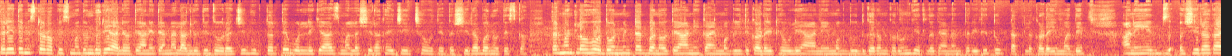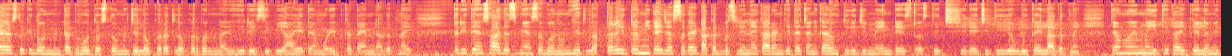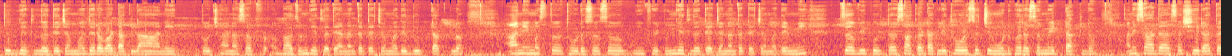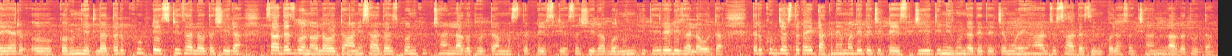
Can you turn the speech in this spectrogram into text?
तर इथे मिस्टर ऑफिसमधून घरी आले होते आणि त्यांना लागली होती जोराची भूक. तर ते बोलले की आज मला शिरा खायची इच्छा होते तर शिरा बनवतेस का? तर म्हटलं हो दोन मिनटात बनवते. आणि काय मग इथे कढई ठेवली आणि मग दूध गरम करून घेतलं. त्यानंतर इथे तूप टाकलं कढईमध्ये. आणि ज- शिरा काय असतो की दोन मिनटात होत असतो. म्हणजे लवकरात लवकर बनणारी ही रेसिपी आहे त्यामुळे इतका टाईम लागत नाही. तर इथे साधंच मी असं बनवून घेतलं. तर इथं मी काही जास्त काही टाकत बसली नाही कारण की त्याच्याने काय होती की जी मेन टेस्ट असते शिऱ्याची ती एवढी काही लागत नाही. त्यामुळे मग इथे काय केलं मी तूप घेतलं त्याच्यामध्ये रवा टाकला आणि तो छान असा फ- भाजून घेतला. त्यानंतर त्याच्यामध्ये दूध टाकलं आणि मस्त थोडंसं असं मी फेटून घेतलं. त्याच्यानंतर त्याच्यामध्ये मी चवीपुरतं साखर टाकली. थोडंसं चिमूटभर असं मीठ टाकलं आणि साधा असा शिरा तयार करून घेतला. तर खूप टेस्टी झाला होता शिरा. साधाच बनवला होता आणि साधाच पण खूप छान लागत होता. मस्त टेस्टी असा शिरा बनवून इथे रेडी झाला होता. तर खूप जास्त काही टाकण्यामध्ये त्याची टेस्ट जी ती निघून जाते. त्याच्यामुळे हा जो साधा सिंपल असा छान लागत होता.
